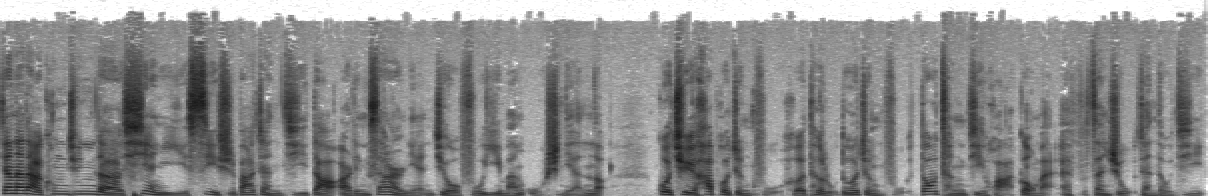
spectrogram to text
加拿大空军的现役 C 十八战机到二零三二年就服役满五十年了。过去，哈珀政府和特鲁多政府都曾计划购买 F 三十五战斗机，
